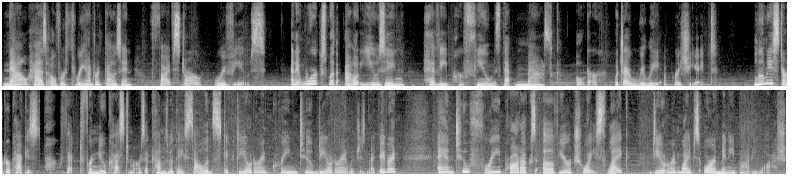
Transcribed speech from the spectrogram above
now has over 300,000 five star reviews. And it works without using heavy perfumes that mask odor, which I really appreciate. Lume's starter pack is perfect for new customers. It comes with a solid stick deodorant, cream tube deodorant, which is my favorite, and two free products of your choice, like deodorant wipes or a mini body wash.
